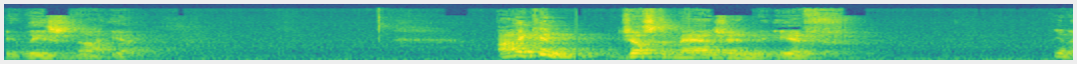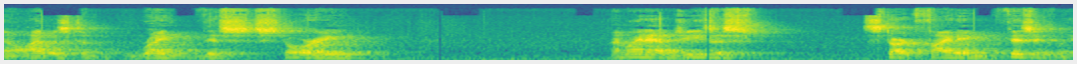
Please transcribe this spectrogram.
at least not yet. I can just imagine if, you know, I was to write this story, I might have Jesus start fighting physically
